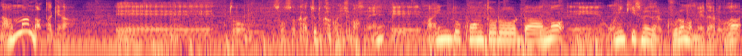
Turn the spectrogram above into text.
何万だったっけな？えー、っとそうそうかちょっと確認しますね、えー、マインドコントローラーの、えー、オニキスメダル黒のメダルは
